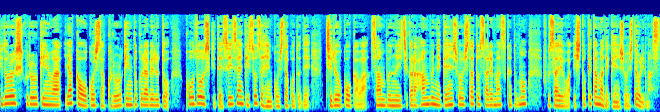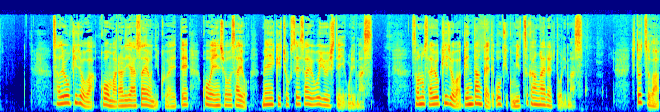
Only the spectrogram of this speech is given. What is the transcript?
ヒドロシクロル菌は薬価を起こしたクロル菌と比べると構造式で水酸基一つ変更したことで治療効果は3分の1から半分に減少したとされますけども副作用は1桁まで減少しております。作用基準は抗マラリア作用に加えて抗炎症作用、免疫直接作用を有しております。その作用基準は現段階で大きく3つ考えられております。一つは、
